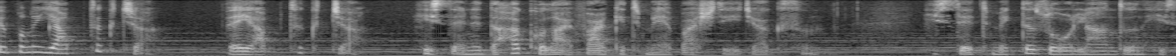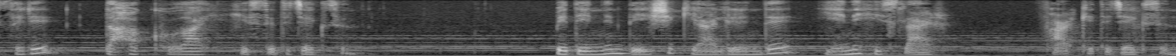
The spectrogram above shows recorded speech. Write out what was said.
Ve bunu yaptıkça ve yaptıkça hislerini daha kolay fark etmeye başlayacaksın. Hissetmekte zorlandığın hisleri daha kolay hissedeceksin. Bedeninin değişik yerlerinde yeni hisler fark edeceksin.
